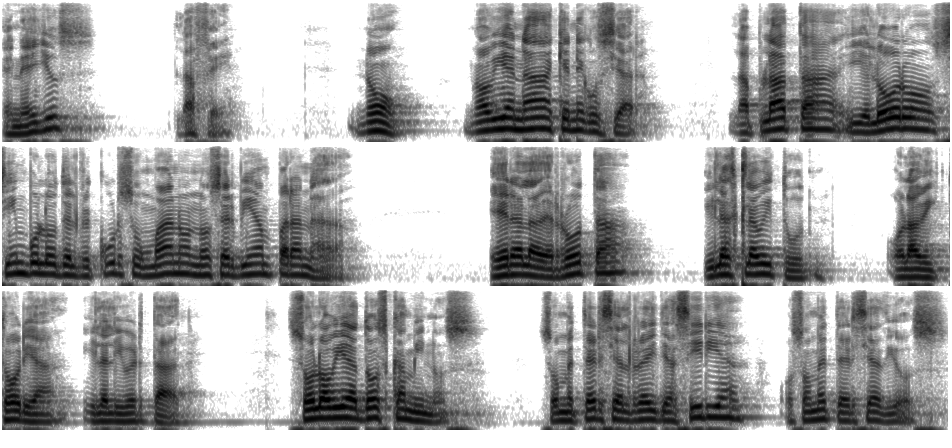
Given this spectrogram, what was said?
En ellos, la fe. No, no había nada que negociar. La plata y el oro, símbolos del recurso humano, no servían para nada. Era la derrota y la esclavitud o la victoria y la libertad. Solo había dos caminos, someterse al rey de Asiria o someterse a Dios.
